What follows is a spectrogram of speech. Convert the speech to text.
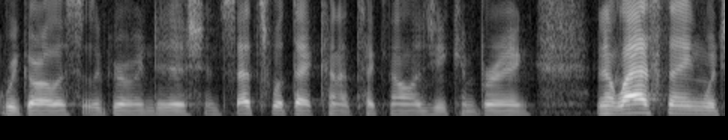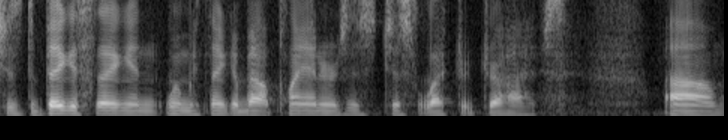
regardless of the growing conditions. That's what that kind of technology can bring. And the last thing, which is the biggest thing, and when we think about planters, is just electric drives. Um,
